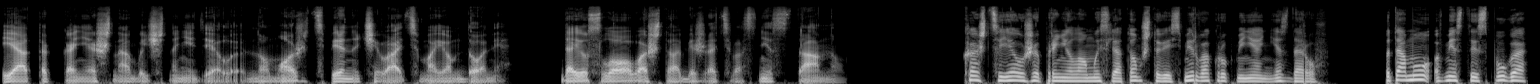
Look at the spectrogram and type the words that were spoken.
Я так, конечно, обычно не делаю, но можете переночевать в моем доме. Даю слово, что обижать вас не стану». Кажется, я уже приняла мысль о том, что весь мир вокруг меня нездоров. Потому вместо испуга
